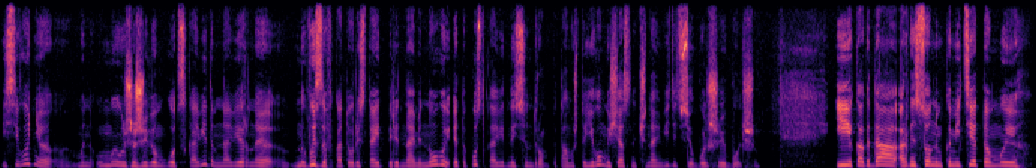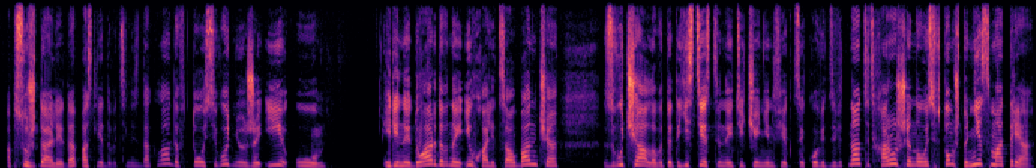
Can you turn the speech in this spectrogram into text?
И сегодня мы, мы уже живем год с ковидом. Наверное, вызов, который стоит перед нами новый, это постковидный синдром, потому что его мы сейчас начинаем видеть все больше и больше. И когда организационным комитетом мы обсуждали да, последовательность докладов, то сегодня уже и у Ирины Эдуардовны, и у Халица Саубановича звучало вот это естественное течение инфекции COVID-19. Хорошая новость в том, что несмотря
